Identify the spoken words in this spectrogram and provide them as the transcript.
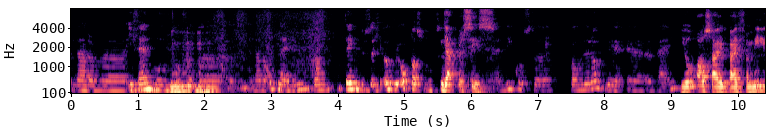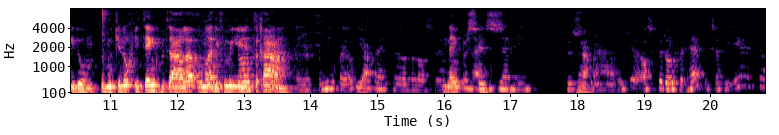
naar een event moet of mhm, een, mhm. naar een opleiding, dan betekent dus dat je ook weer oppas moet. Ja, precies. En die kosten komen er ook weer uh, bij. Joh, als zou je het bij familie doen, dan moet je nog je tank betalen om naar die familie te gaan. Ja, en je familie kan je ook ja. altijd uh, belasten. Nee, ook precies. eigen planning. Dus ja. weet je, als ik het erover heb, ik zeg je eerlijk, uh,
